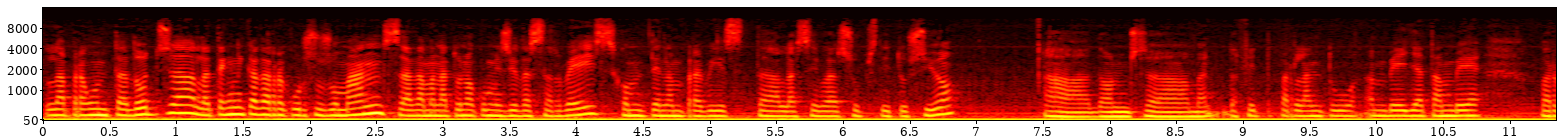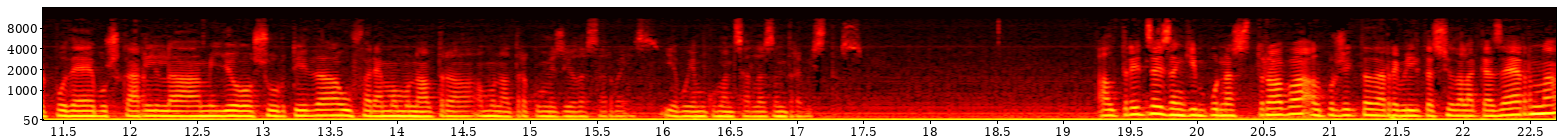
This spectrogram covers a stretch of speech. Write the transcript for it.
La pregunta 12. La tècnica de recursos humans ha demanat una comissió de serveis. Com tenen previst la seva substitució? Uh, doncs, uh, de fet, parlant-ho amb ella també per poder buscar-li la millor sortida ho farem amb una, altra, amb una altra comissió de serveis i avui hem començat les entrevistes. El 13 és en quin punt es troba el projecte de rehabilitació de la caserna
